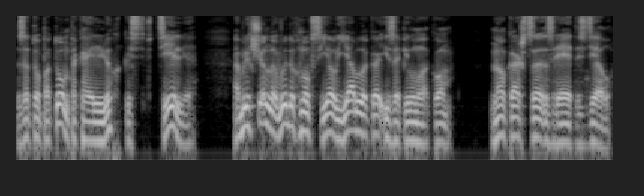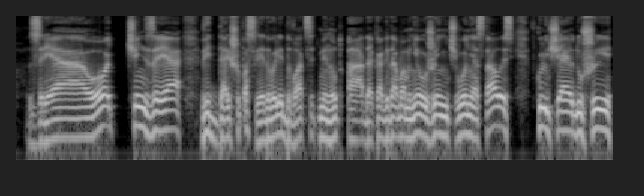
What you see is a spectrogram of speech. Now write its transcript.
Зато потом такая легкость в теле. Облегченно выдохнув, съел яблоко и запил молоком. Но, кажется, зря это сделал. Зря, очень зря. Ведь дальше последовали 20 минут ада, когда во мне уже ничего не осталось, включая души.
